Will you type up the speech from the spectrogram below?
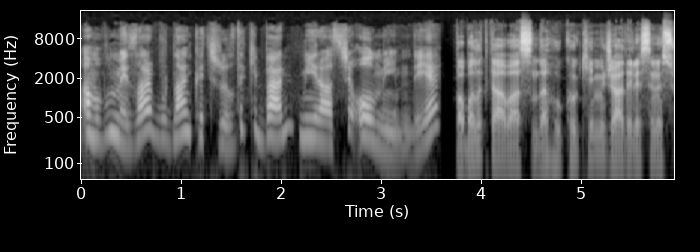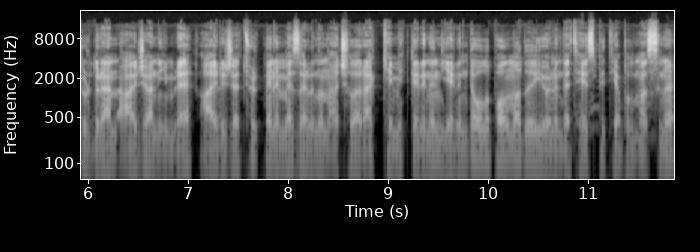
Ama bu mezar buradan kaçırıldı ki ben mirasçı olmayayım diye. Babalık davasında hukuki mücadelesini sürdüren Aycan İmre, ayrıca Türkmen'in mezarının açılarak kemiklerinin yerinde olup olmadığı yönünde tespit yapılmasını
